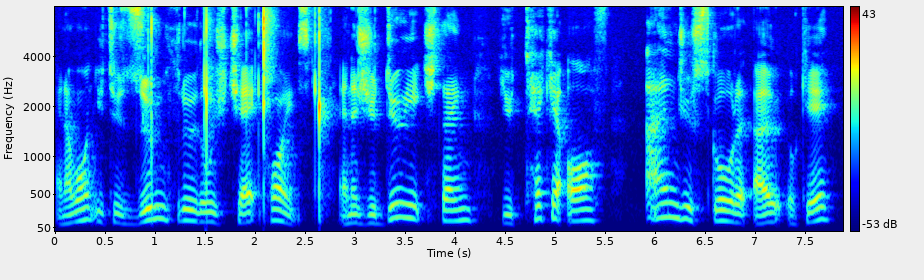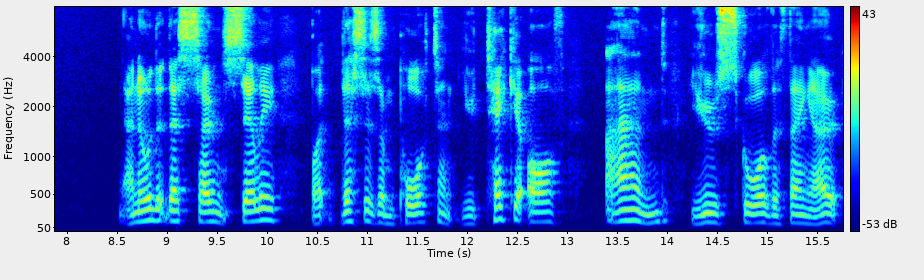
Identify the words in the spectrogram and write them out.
And I want you to zoom through those checkpoints. And as you do each thing, you tick it off and you score it out, okay? I know that this sounds silly, but this is important. You tick it off and you score the thing out.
